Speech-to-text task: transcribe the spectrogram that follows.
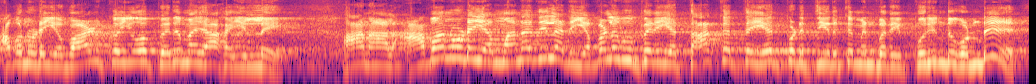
அவனுடைய வாழ்க்கையோ பெருமையாக இல்லை. ஆனால் அவனுடைய மனதில் அது எவ்வளவு பெரிய தாக்கத்தை ஏற்படுத்தி இருக்கும் என்பதை புரிந்து கொண்டு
